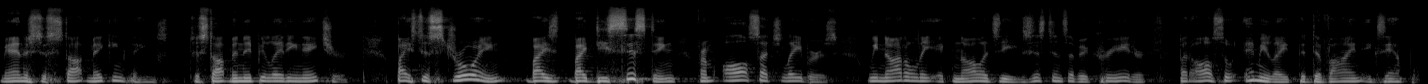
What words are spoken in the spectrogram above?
Man is to stop making things, to stop manipulating nature. By destroying, by, by desisting from all such labors, we not only acknowledge the existence of a creator, but also emulate the divine example.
